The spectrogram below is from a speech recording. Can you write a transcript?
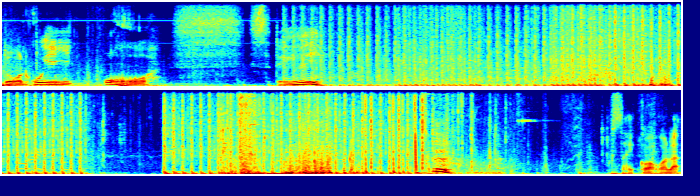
โดนกูเองอีก โอ้โหสเดยใส่เกาะก่อนละ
